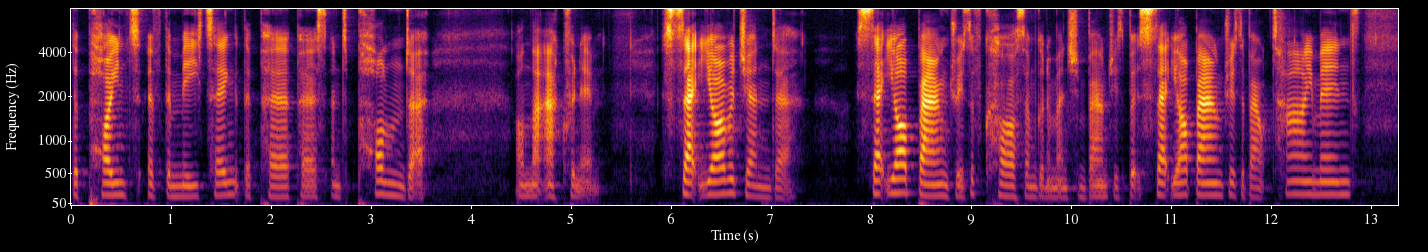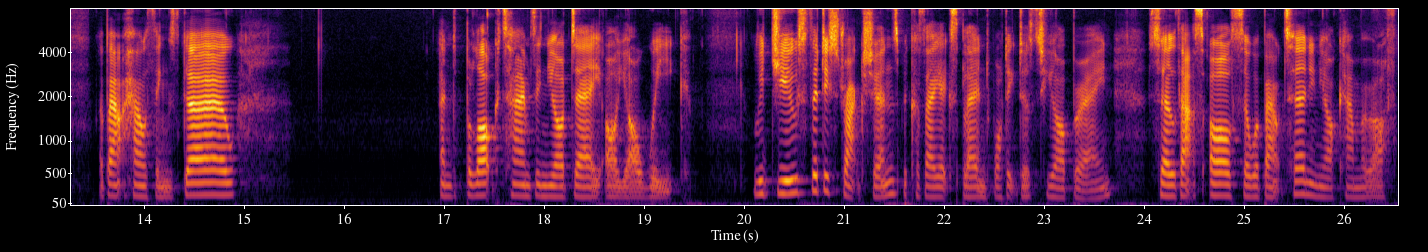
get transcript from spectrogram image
the point of the meeting, the purpose, and ponder on that acronym. Set your agenda. Set your boundaries. Of course, I'm going to mention boundaries, but set your boundaries about timings, about how things go, and block times in your day or your week. Reduce the distractions because I explained what it does to your brain. So that's also about turning your camera off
